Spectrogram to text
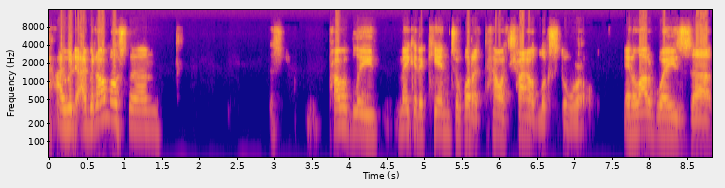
I would I would almost um, probably make it akin to what a, how a child looks at the world. In a lot of ways, uh,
